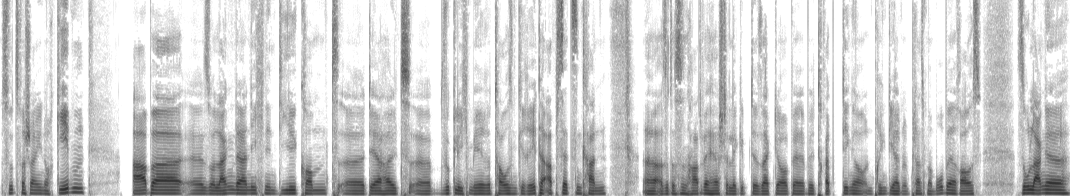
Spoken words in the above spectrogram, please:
Es wird es wahrscheinlich noch geben. Aber äh, solange da nicht ein Deal kommt, äh, der halt äh, wirklich mehrere tausend Geräte absetzen kann, äh, also dass es einen Hardwarehersteller gibt, der sagt, ja, er betreibt Dinger und bringt die halt mit Plasma Mobile raus. Solange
